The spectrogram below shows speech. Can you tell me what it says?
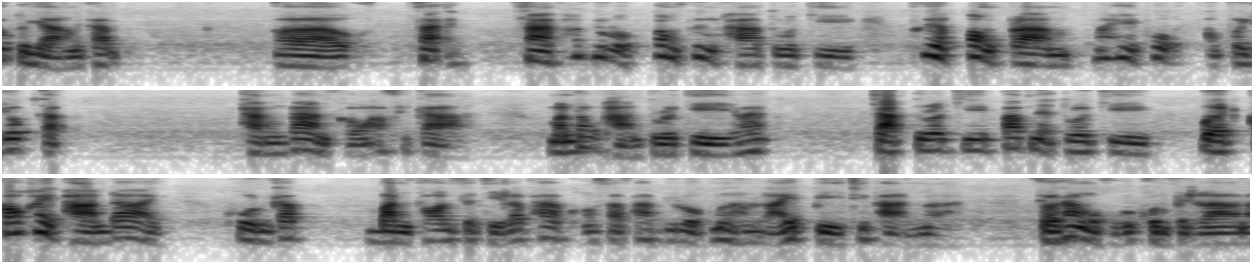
ยกตัวอย่างนะครับสหภาพยุโรปต้องพึ่งพาตุรกีเพื่อป้องปรามไม่ให้พวกอพยพจากทางด้านของแอฟริกา มันต้องผ่านตุรกีใช่ไหมจากตุรกีปั๊บเนี่ยตุรกีเปิดก๊อกให้ผ่านได้ คุณครับ บันทอนเสถียรภาพของสหภาพยุโรปเมื่อหลายปีที่ผ่านมาจนทั้งโอ้โหคนเป็นล้าน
